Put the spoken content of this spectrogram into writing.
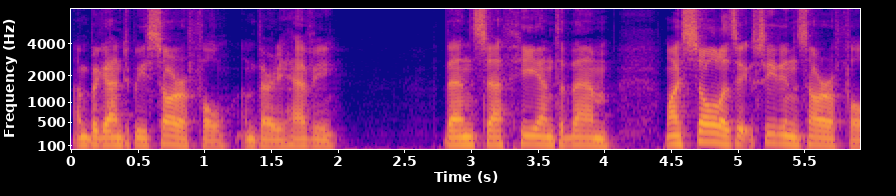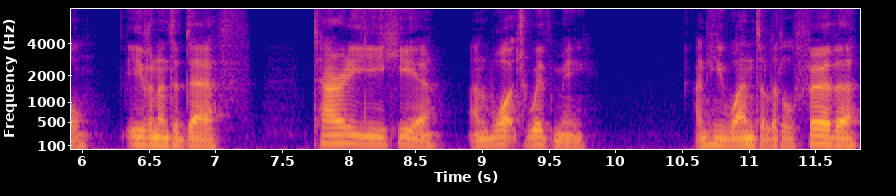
and began to be sorrowful and very heavy. Then saith he unto them, My soul is exceeding sorrowful, even unto death. Tarry ye here, and watch with me. And he went a little further,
